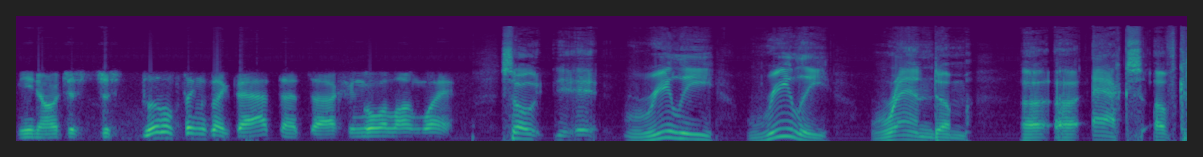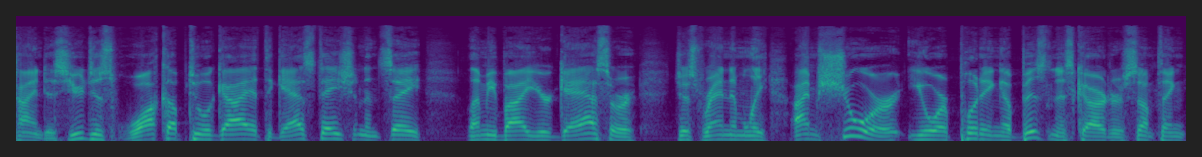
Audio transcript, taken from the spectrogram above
you know just just little things like that that uh, can go a long way. So, it really, really random uh, uh, acts of kindness. You just walk up to a guy at the gas station and say, "Let me buy your gas," or just randomly. I'm sure you're putting a business card or something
